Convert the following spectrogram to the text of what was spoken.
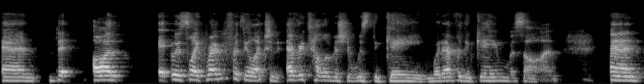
and the, on it was like right before the election. Every television was the game, whatever the game was on, and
